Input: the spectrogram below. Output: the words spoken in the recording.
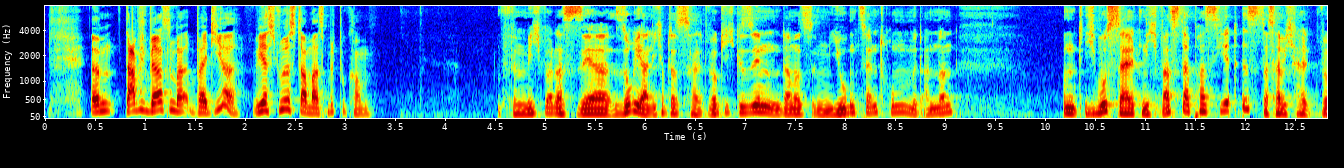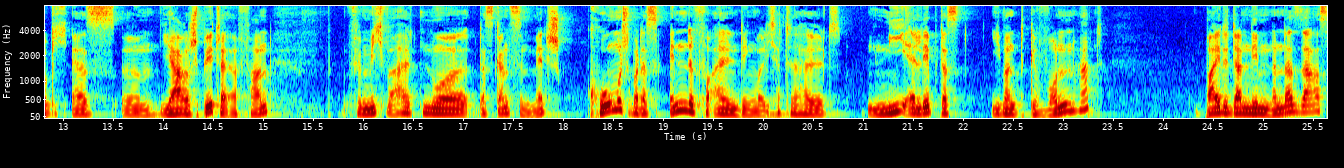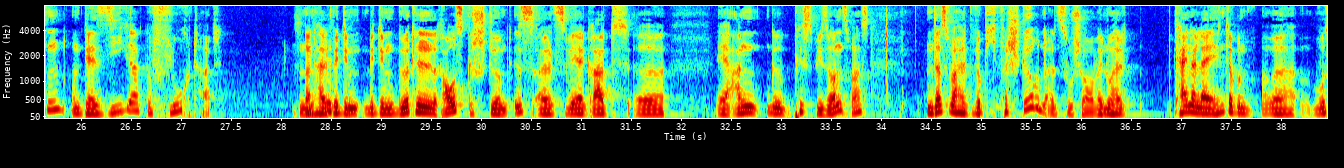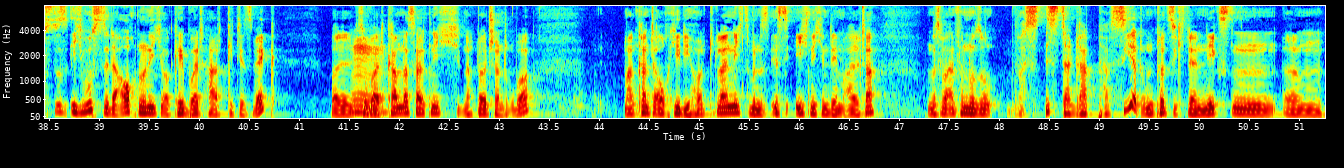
Ähm, David, wie war es denn bei, bei dir? Wie hast du es damals mitbekommen? Für mich war das sehr surreal. Ich habe das halt wirklich gesehen, damals im Jugendzentrum mit anderen. Und ich wusste halt nicht, was da passiert ist. Das habe ich halt wirklich erst ähm, Jahre später erfahren. Für mich war halt nur das ganze Match komisch, aber das Ende vor allen Dingen, weil ich hatte halt nie erlebt, dass jemand gewonnen hat, beide dann nebeneinander saßen und der Sieger geflucht hat. Und dann halt mit dem, mit dem Gürtel rausgestürmt ist, als wäre gerade äh, er angepisst wie sonst was. Und das war halt wirklich verstörend als Zuschauer, wenn du halt keinerlei Hintergrund äh, wusstest. Ich wusste da auch nur nicht, okay, Bret Hart geht jetzt weg, weil mhm. soweit kam das halt nicht nach Deutschland rüber. Man kannte auch hier die Hotline nicht, zumindest ist ich nicht in dem Alter. Und das war einfach nur so, was ist da gerade passiert? Und plötzlich in der nächsten ähm,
